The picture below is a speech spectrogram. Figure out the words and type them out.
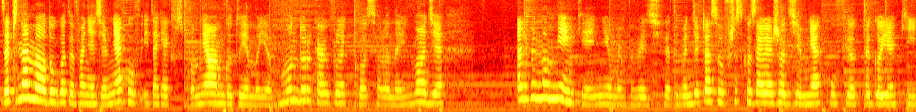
Zaczynamy od ugotowania ziemniaków i tak jak wspomniałam, gotujemy je w mundurkach w lekko solonej wodzie, ale będą miękkie, nie umiem powiedzieć ile to będzie czasu, wszystko zależy od ziemniaków i od tego jaki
